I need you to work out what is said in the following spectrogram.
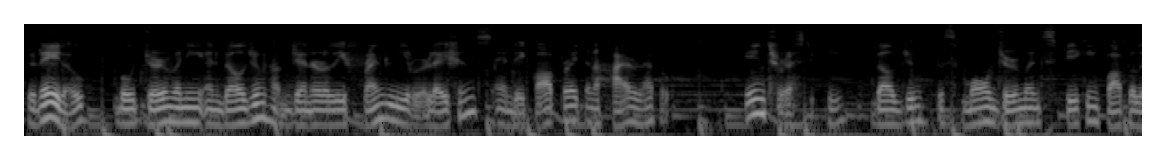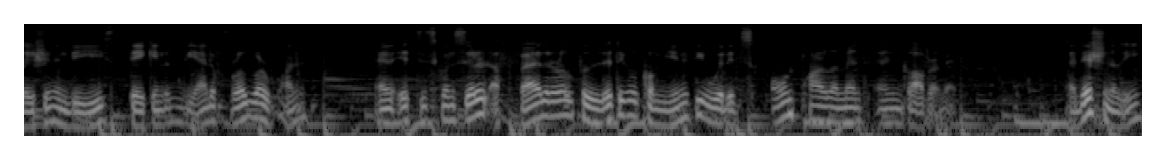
Today, though, both Germany and Belgium have generally friendly relations and they cooperate on a higher level. Interestingly, Belgium has a small German speaking population in the east taken at the end of World War I, and it is considered a federal political community with its own parliament and government. Additionally,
